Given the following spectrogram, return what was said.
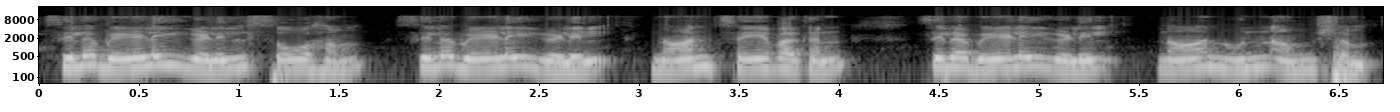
சில வேளைகளில் சோகம் சில வேளைகளில் நான் சேவகன் சில வேளைகளில் நான் உன் அம்சம்.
